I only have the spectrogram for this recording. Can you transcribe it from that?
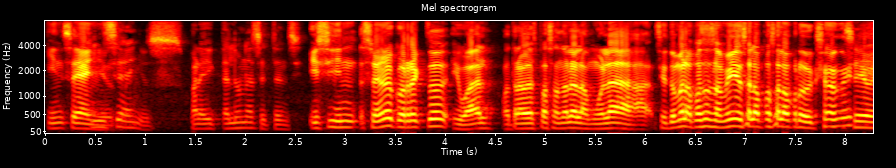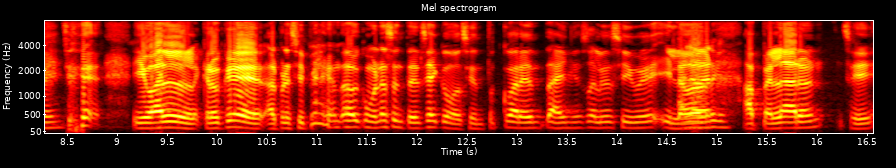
15 años. 15 años para dictarle una sentencia. Y si soy lo correcto, igual, otra vez pasándole la mula. a- Si tú me la pasas a mí, yo se la paso a la producción, güey. Sí, güey. igual, creo que al principio le han dado como una sentencia de como 140 años algo así, güey. Y luego la verga. apelaron, sí.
